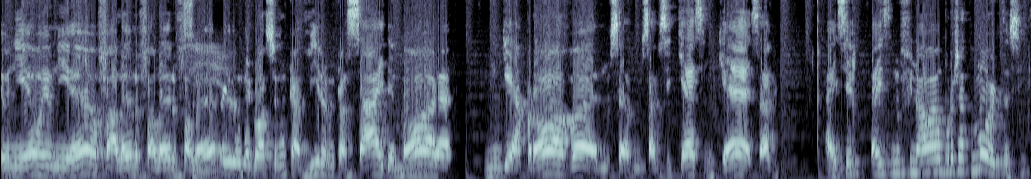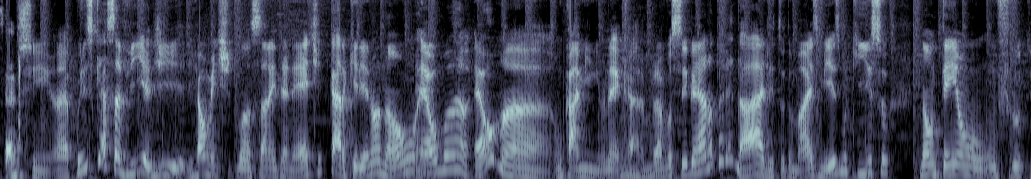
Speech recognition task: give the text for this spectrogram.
reunião, reunião, falando, falando, falando, sim, é. e o negócio nunca vira, nunca sai, demora, ninguém aprova, não sabe, não sabe se quer, se não quer, sabe? Aí, você, aí no final é um projeto morto, assim, sabe? Sim, é por isso que essa via de, de realmente lançar na internet, cara, querendo ou não, é, é uma é uma um caminho, né, cara, uhum. para você ganhar notoriedade e tudo mais, mesmo que isso não tenha um, um fruto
